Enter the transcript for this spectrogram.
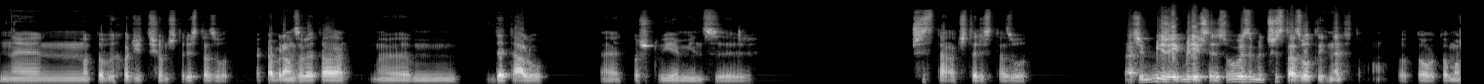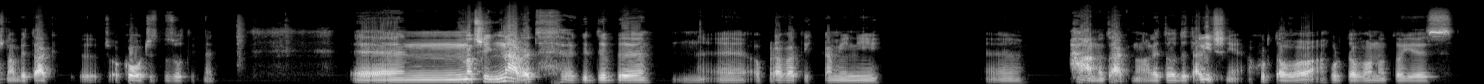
e, no to wychodzi 1400 zł. Taka bransoleta w detalu e, kosztuje między 300 a 400 zł. Znaczy bliżej, bliżej 400, powiedzmy 300 zł netto. To, to, to można by tak, y, czy około 300 zł netto. E, No czyli nawet gdyby e, oprawa tych kamieni e, Aha, no tak, no ale to detalicznie, a hurtowo, a hurtowo no to jest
